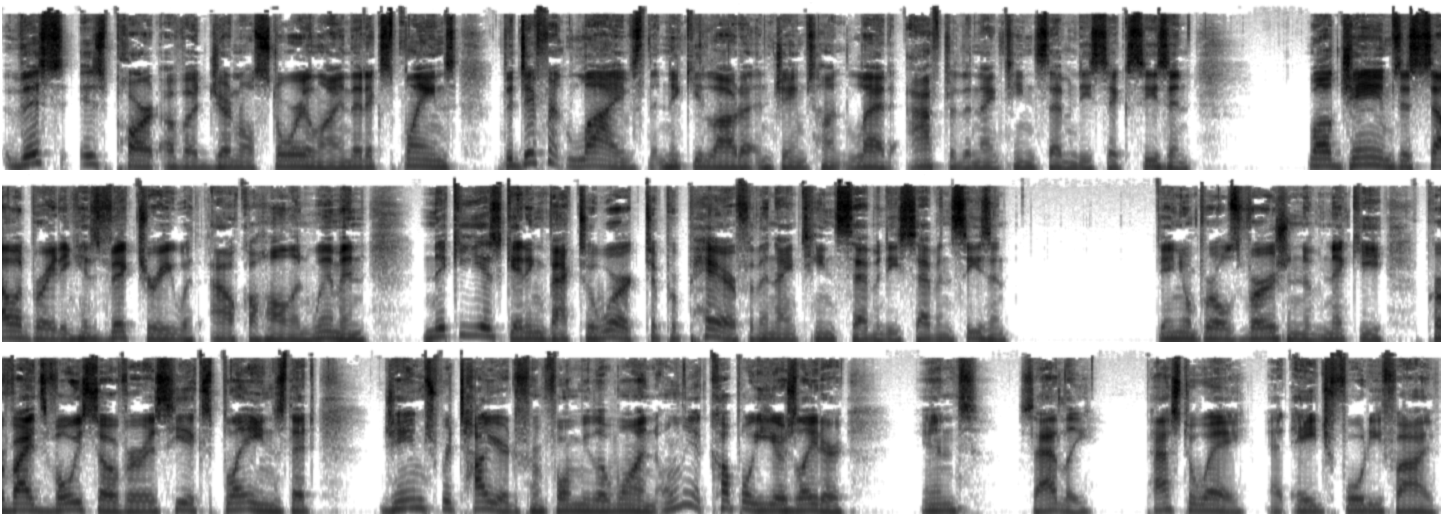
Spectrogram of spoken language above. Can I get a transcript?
This is part of a general storyline that explains the different lives that Niki Lauda and James Hunt led after the 1976 season. While James is celebrating his victory with alcohol and women, Niki is getting back to work to prepare for the 1977 season. Daniel Bruhl's version of Niki provides voiceover as he explains that James retired from Formula One only a couple years later and, sadly, passed away at age 45.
